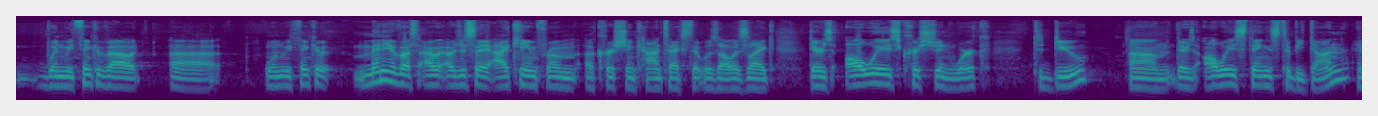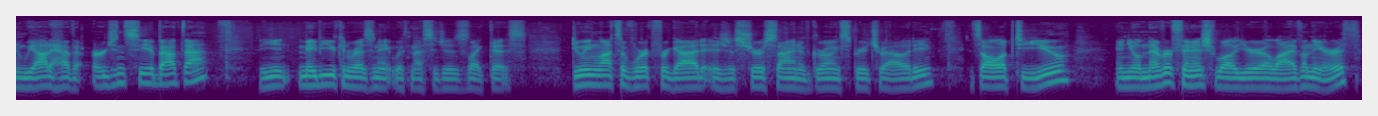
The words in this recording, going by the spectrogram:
when we think about, uh, when we think of, many of us, I, w- I would just say I came from a Christian context that was always like, there's always Christian work to do. Um, there's always things to be done, and we ought to have an urgency about that. You, maybe you can resonate with messages like this. Doing lots of work for God is a sure sign of growing spirituality. It's all up to you, and you'll never finish while you're alive on the earth.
